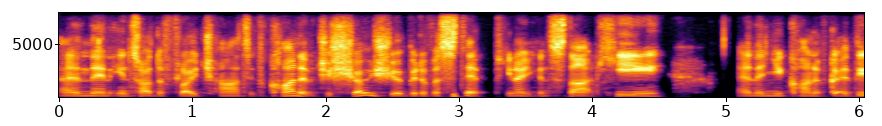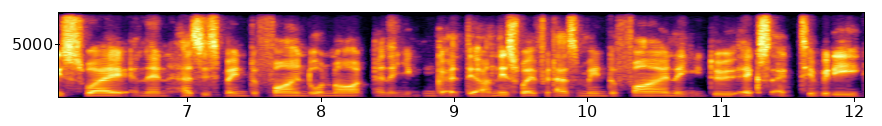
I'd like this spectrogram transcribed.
And then inside the flowcharts, it kind of just shows you a bit of a step. You know, you can start here, and then you kind of go this way and then has this been defined or not? And then you can go down this way if it hasn't been defined and you do x activity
